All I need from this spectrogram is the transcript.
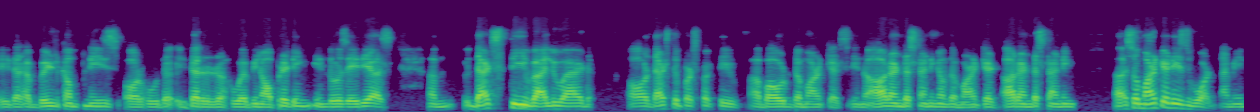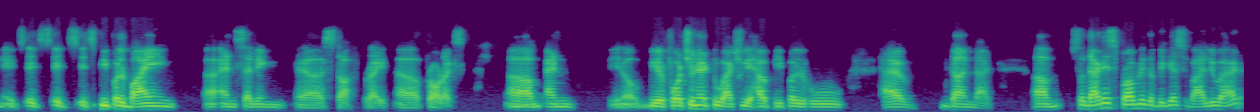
either have built companies or who the, either who have been operating in those areas um, that's the value add or that's the perspective about the markets you know our understanding of the market our understanding uh, so market is what i mean it's it's it's it's people buying uh, and selling uh, stuff, right? Uh, products. Mm-hmm. Um, and you know, we are fortunate to actually have people who have done that. Um, so that is probably the biggest value add,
